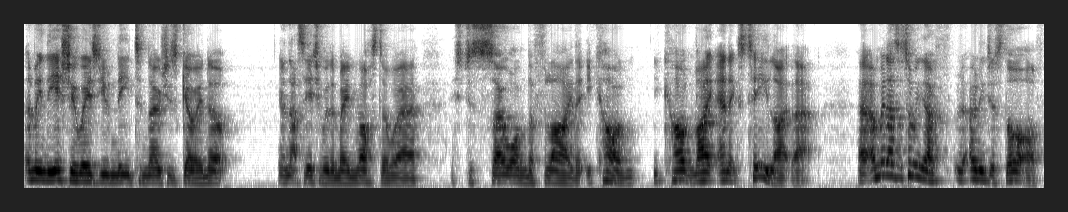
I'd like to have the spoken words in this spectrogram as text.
I mean, the issue is you need to know she's going up, and that's the issue with the main roster where it's just so on the fly that you can't you can't write NXT like that. Uh, I mean, that's something I've only just thought of.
